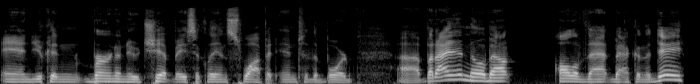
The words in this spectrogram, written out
and you can burn a new chip basically and swap it into the board. Uh, but I didn't know about all of that back in the day.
